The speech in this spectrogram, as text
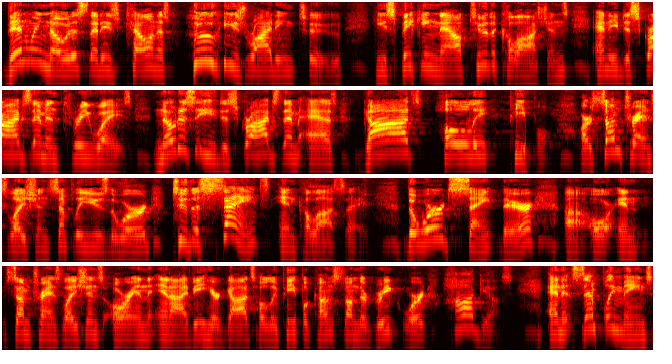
Then we notice that he's telling us who he's writing to. He's speaking now to the Colossians, and he describes them in three ways. Notice he describes them as God's holy people, or some translations simply use the word to the saints in Colossae. The word saint there, uh, or in some translations, or in the NIV here, God's holy people, comes from the Greek word hagios. And it simply means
